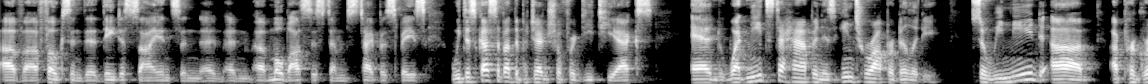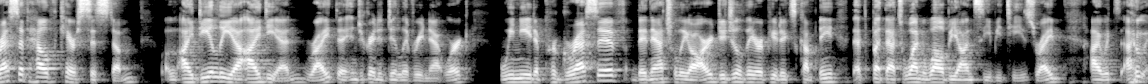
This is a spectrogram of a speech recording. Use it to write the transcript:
of uh, folks in the data science and, and, and uh, mobile systems type of space. We discussed about the potential for DTX and what needs to happen is interoperability. So we need uh, a progressive healthcare system, ideally a IDN, right, the integrated delivery network. We need a progressive, they naturally are, digital therapeutics company. That, but that's one well beyond CBTs, right? I would, I,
